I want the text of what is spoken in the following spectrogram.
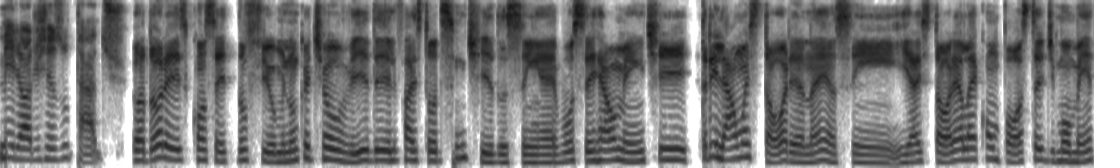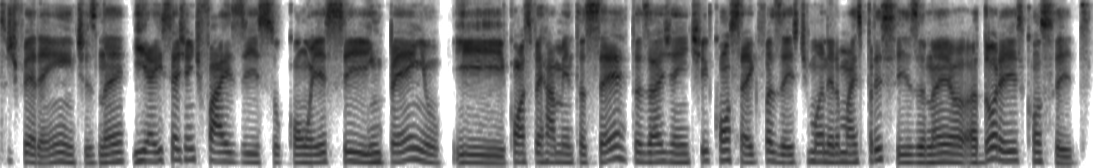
melhores resultados. Eu adorei esse conceito do filme, nunca tinha ouvido e ele faz todo sentido, assim, é você realmente trilhar uma história, né, assim, e a história ela é composta de momentos diferentes, né, e aí se a gente faz isso com esse empenho e com as ferramentas certas, a gente consegue fazer isso de maneira mais precisa, né, eu adorei esse conceito.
